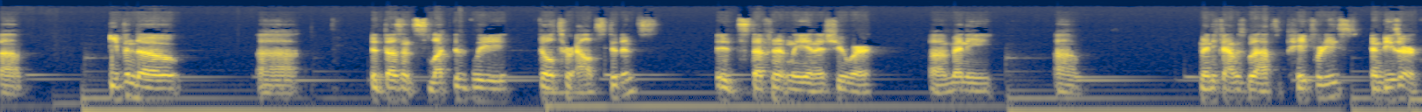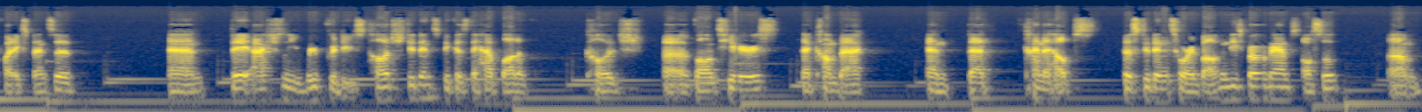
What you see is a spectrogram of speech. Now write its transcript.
um, even though uh, it doesn't selectively filter out students, it's definitely an issue where uh, many um, many families would have to pay for these, and these are quite expensive. And they actually reproduce college students because they have a lot of college uh, volunteers that come back and that kind of helps the students who are involved in these programs also um,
